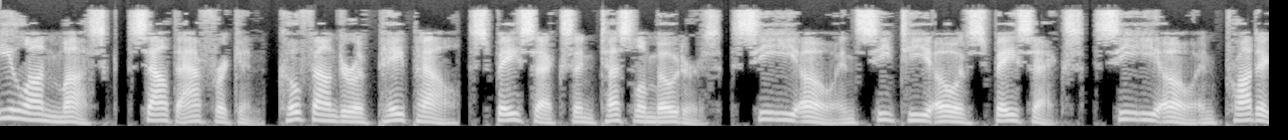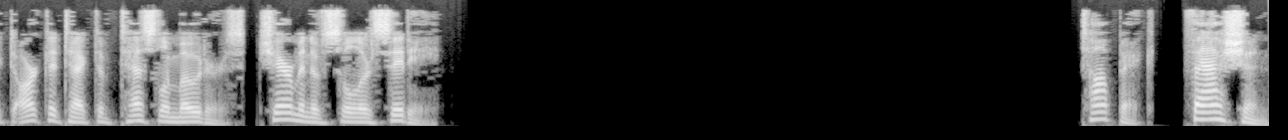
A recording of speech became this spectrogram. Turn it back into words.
Elon Musk, South African, co-founder of PayPal, SpaceX and Tesla Motors, CEO and CTO of SpaceX, CEO and product architect of Tesla Motors, Chairman of SolarCity. Fashion.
